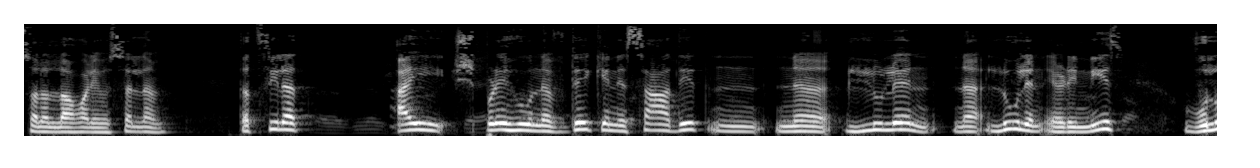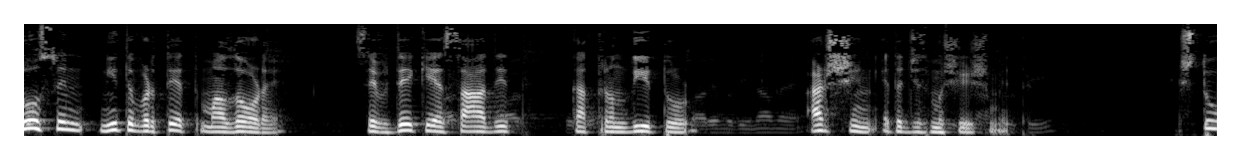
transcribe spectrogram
sallallahu alaihi wasallam, të cilat ai shprehu në vdekjen e Saadit në lulen e rinisë, vulosin një të vërtetë madhore. se vdekja e Saadit ka tronditur arshin e të Gjithëmëshirshmit. Kështu,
